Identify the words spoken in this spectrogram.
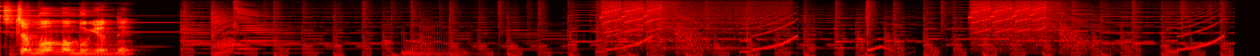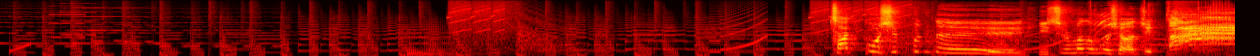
진짜 무한반복이었네? 찾고 싶은데 있을 만한 곳이 아직 아!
